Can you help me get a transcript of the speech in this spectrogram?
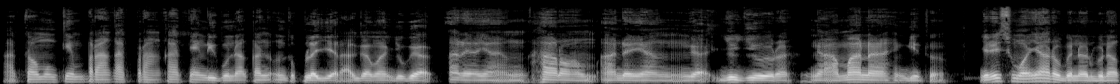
atau mungkin perangkat-perangkat yang digunakan untuk belajar agama juga ada yang haram, ada yang nggak jujur, nggak amanah gitu. Jadi semuanya harus benar-benar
